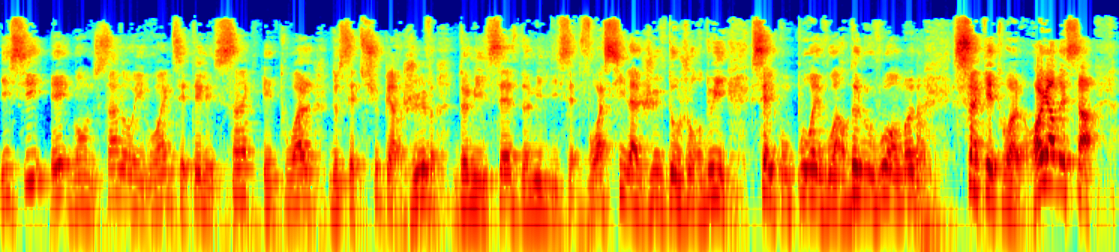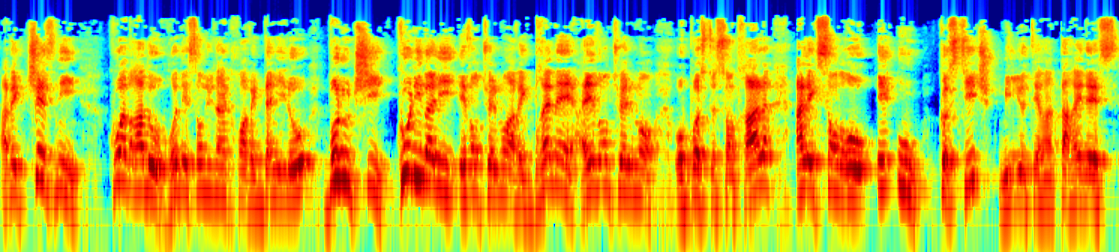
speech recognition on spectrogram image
ici et Gonzalo Higuain, c'était les cinq étoiles de cette super Juve 2016-2017. Voici la Juve d'aujourd'hui, celle qu'on pourrait voir de nouveau en mode 5 étoiles. Regardez ça, avec Chesney, Quadrado redescendu d'un cran avec Danilo, Bonucci, Koulibaly éventuellement avec Bremer, éventuellement au poste central, Alexandro et ou Kostic, milieu terrain Paredes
